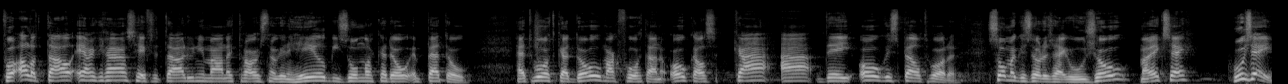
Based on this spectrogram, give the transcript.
Voor alle taalergeraars heeft de taalunie maandag trouwens nog een heel bijzonder cadeau in petto. Het woord cadeau mag voortaan ook als K-A-D-O gespeld worden. Sommigen zullen zeggen hoezo, maar ik zeg hoezee.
